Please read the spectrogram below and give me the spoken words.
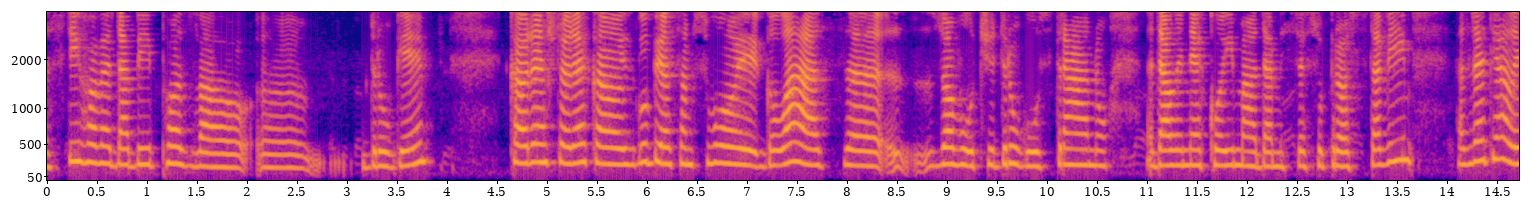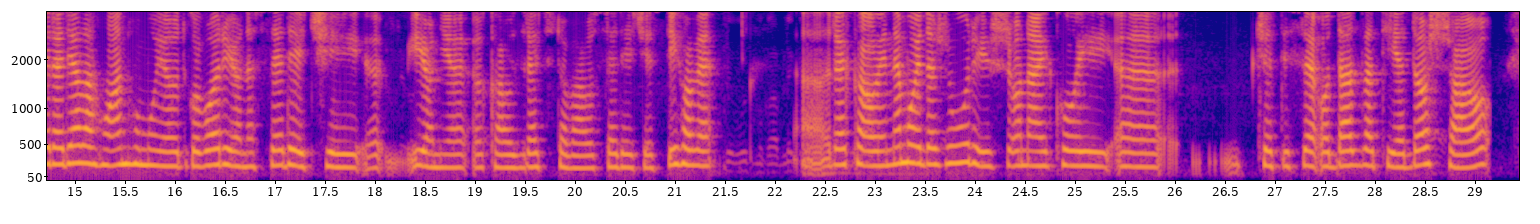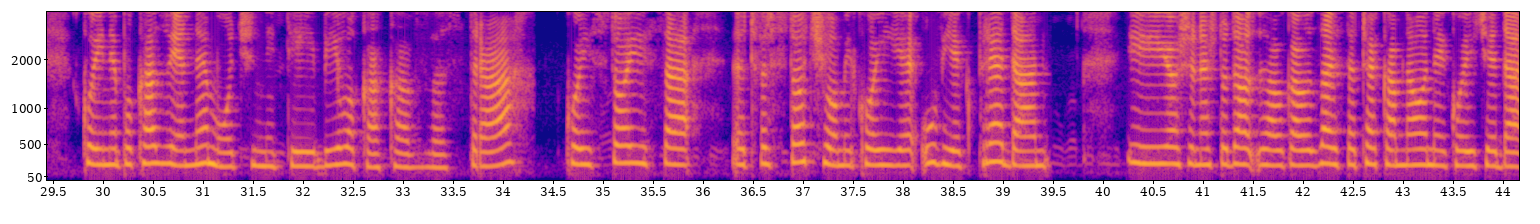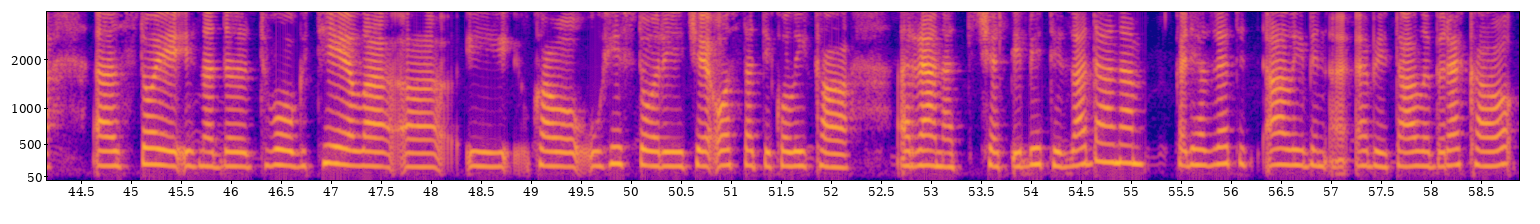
stihove da bi pozvao druge kao nešto što je rekao, izgubio sam svoj glas e, zovući drugu stranu da li neko ima da mi se suprostavi. Hazreti Ali Radjela Juanhu mu je odgovorio na sljedeći, e, i on je e, kao izredstovao sljedeće stihove, rekao je nemoj da žuriš, onaj koji će ti se odazvati je došao, koji ne pokazuje nemoć niti bilo kakav strah, koji stoji sa e, čvrstoćom i koji je uvijek predan i još je nešto kao zaista čekam na one koji će da e, stoje iznad tvog tijela i kao u historiji će ostati kolika rana će ti biti zadana. Kad je Hazreti Ali bin Ebi Talib rekao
